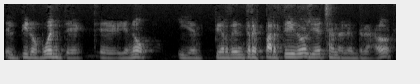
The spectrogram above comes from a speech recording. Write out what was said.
el pino puente, que no. Y pierden tres partidos y echan al entrenador.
